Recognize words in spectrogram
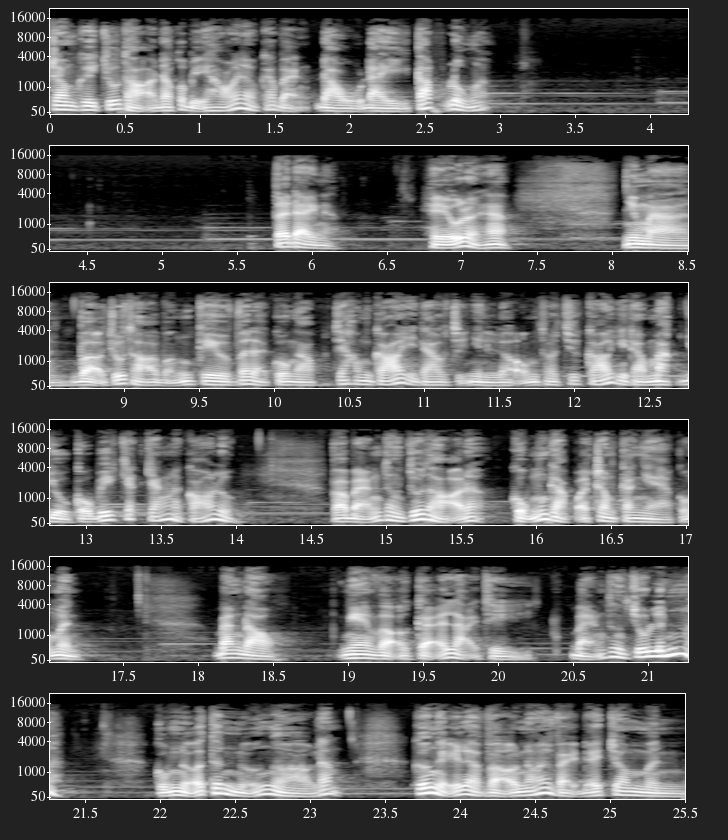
Trong khi chú Thọ đâu có bị hói đâu các bạn, Đầu đầy tóc luôn á. Tới đây nè, Hiểu rồi ha. Nhưng mà vợ chú Thọ vẫn kêu với lại cô Ngọc Chắc không có gì đâu, chị nhìn lộn thôi, chứ có gì đâu, Mặc dù cô biết chắc chắn là có luôn. Và bản thân chú Thọ đó cũng gặp ở trong căn nhà của mình. Ban đầu nghe vợ kể lại thì bản thân chú lính mà. Cũng nửa tin nửa ngờ lắm. Cứ nghĩ là vợ nói vậy để cho mình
